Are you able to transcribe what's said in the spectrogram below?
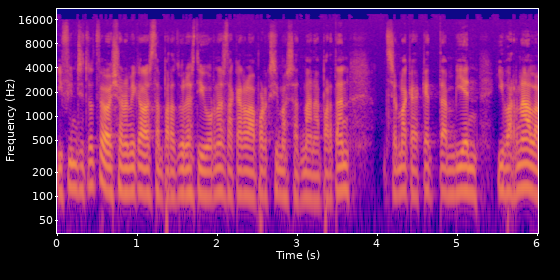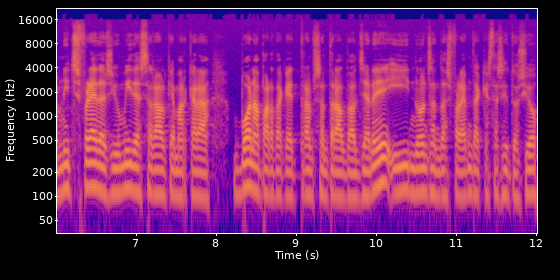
i fins i tot fer baixar una mica les temperatures diurnes de cara a la pròxima setmana. Per tant, sembla que aquest ambient hivernal amb nits fredes i humides serà el que marcarà bona part d'aquest tram central del gener i no ens en desfarem d'aquesta situació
